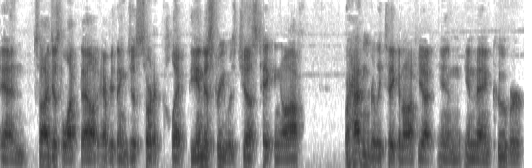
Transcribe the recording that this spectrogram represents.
and so I just lucked out. Everything just sort of clicked. The industry was just taking off or hadn't really taken off yet in in Vancouver,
